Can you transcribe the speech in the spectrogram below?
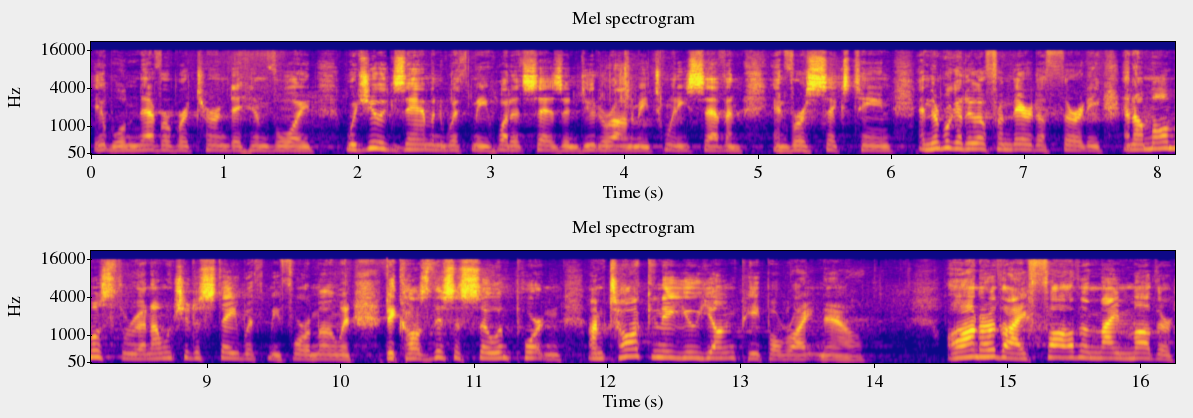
it will never return to him void. Would you examine with me what it says in Deuteronomy 27 and verse 16? And then we're going to go from there to 30. And I'm almost through, and I want you to stay with me for a moment because this is so important. I'm talking to you young people right now. Honor thy father and thy mother.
